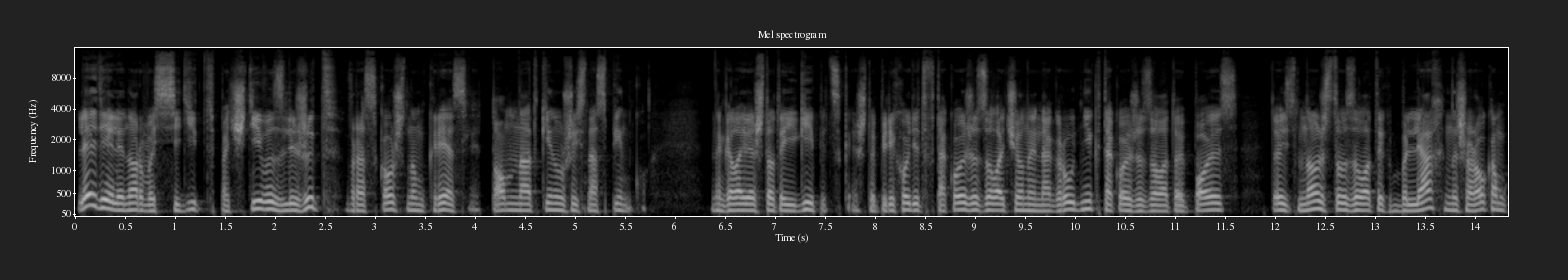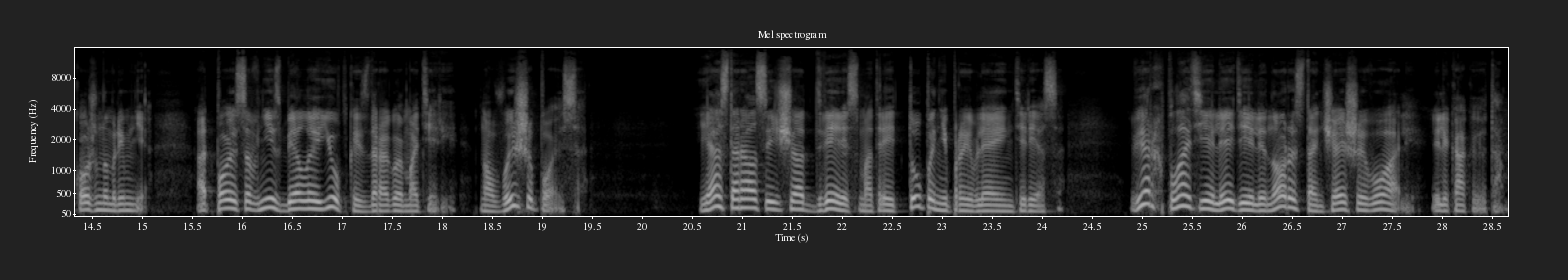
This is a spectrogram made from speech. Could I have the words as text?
Леди Эленор воссидит, почти возлежит в роскошном кресле, томно откинувшись на спинку. На голове что-то египетское, что переходит в такой же золоченый нагрудник, такой же золотой пояс, то есть множество золотых блях на широком кожаном ремне. От пояса вниз белая юбка из дорогой материи, но выше пояса. Я старался еще от двери смотреть, тупо не проявляя интереса. Верх платья леди Эленор из тончайшей вуали, или как ее там.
